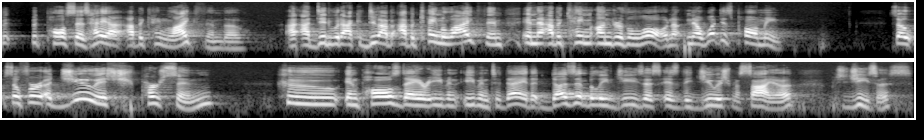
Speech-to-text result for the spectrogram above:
But, but Paul says, hey, I, I became like them, though. I, I, did what I could do. I, I became like them in that I became under the law. Now, now, what does Paul mean? So, so for a Jewish person who, in Paul's day or even, even today, that doesn't believe Jesus is the Jewish Messiah, which is Jesus,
